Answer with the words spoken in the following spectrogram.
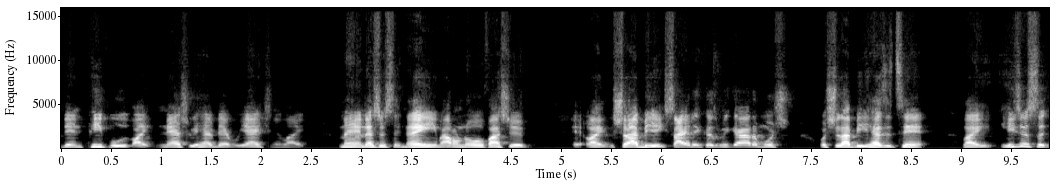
then people like naturally have that reaction. Like, man, that's just a name. I don't know if I should like should I be excited because we got him, or or should I be hesitant? Like he's just a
